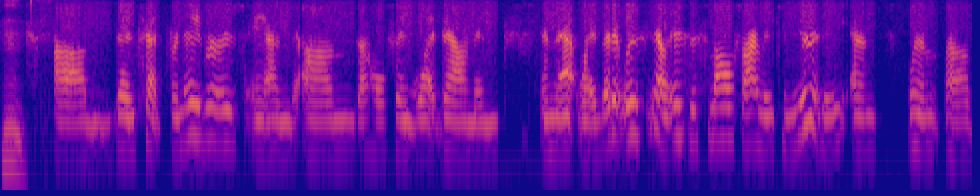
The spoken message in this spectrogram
Hmm. Um, then sent for neighbors, and um, the whole thing went down in in that way. But it was you know it's a small farming community, and when a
